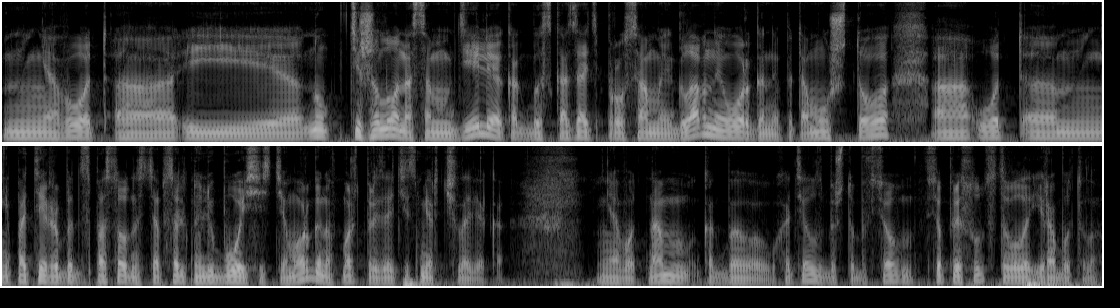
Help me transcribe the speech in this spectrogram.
Вот. А, и, ну, тяжело на самом деле как бы сказать про самые главные органы, потому что а, от эм, потери работоспособности абсолютно любой системы органов может произойти смерть человека. Вот. Нам как бы хотелось бы, чтобы все, все присутствовало и работало.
